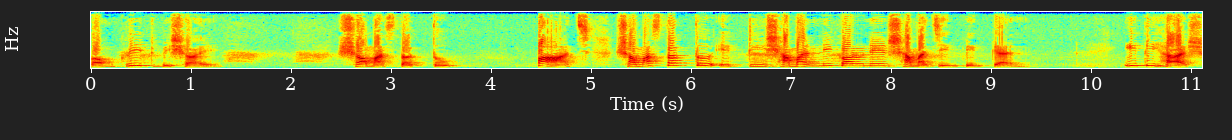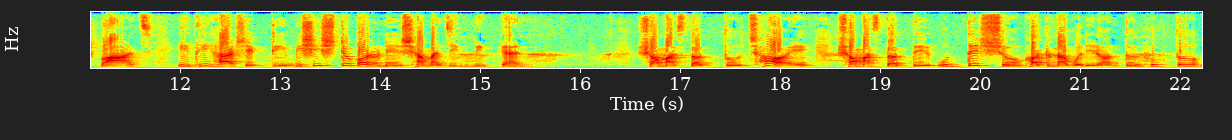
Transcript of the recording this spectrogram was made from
কংক্রিট বিষয়। সমাজতত্ত্ব পাঁচ, সমাজতত্ত্ব একটি সামান্যীকরণের সামাজিক বিজ্ঞান। ইতিহাস পাঁচ ইতিহাস একটি বিশিষ্টকরণের সামাজিক বিজ্ঞান। সমাজতত্ত্ব ছয়, সমাজতত্ত্বের উদ্দেশ্য ঘটনাবলীর অন্তর্ভুক্ত,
